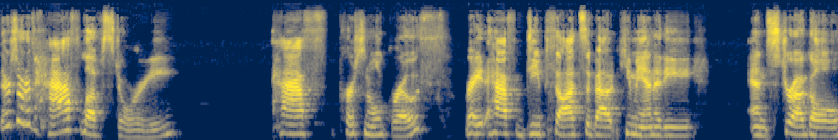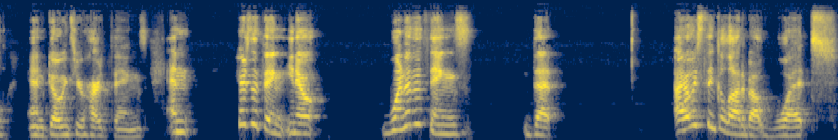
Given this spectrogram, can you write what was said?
they're sort of half love story, half personal growth, right? Half deep thoughts about humanity and struggle and going through hard things. And here's the thing, you know, one of the things that I always think a lot about what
